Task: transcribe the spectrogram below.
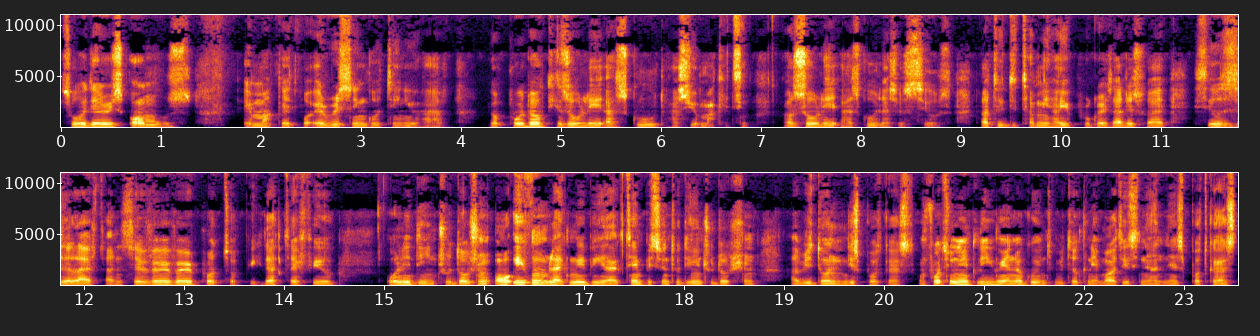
So there is almost a market for every single thing you have. Your product is only as good as your marketing, as only as good as your sales. That will determine how you progress. That is why sales is a lifestyle. It's a very, very broad topic that I feel only the introduction, or even like maybe like 10% of the introduction, have been done in this podcast. Unfortunately, we are not going to be talking about it in our next podcast.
